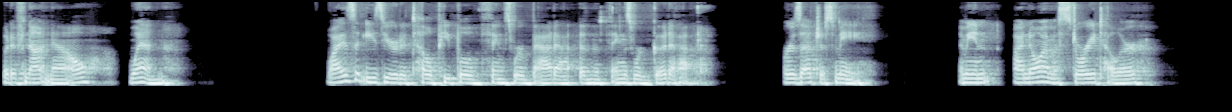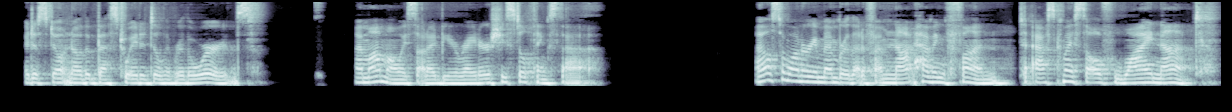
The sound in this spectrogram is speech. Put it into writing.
But if not now, when? Why is it easier to tell people the things we're bad at than the things we're good at? Or is that just me? I mean, I know I'm a storyteller. I just don't know the best way to deliver the words. My mom always thought I'd be a writer. She still thinks that. I also want to remember that if I'm not having fun, to ask myself, why not?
